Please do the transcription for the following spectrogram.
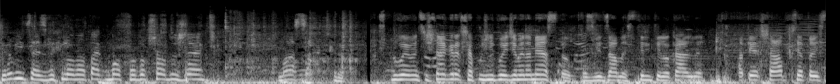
kierownica jest wychylona tak mocno do przodu, że masakra. Spróbujemy coś nagrać, a później pojedziemy na miasto. Pozwiedzamy streety lokalne. A pierwsza opcja to jest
